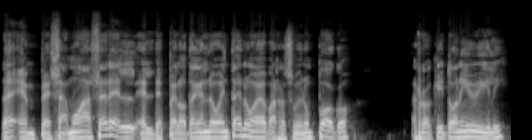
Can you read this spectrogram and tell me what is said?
Entonces empezamos a hacer el, el despelote en el 99, para resumir un poco. Rocky, Tony y Billy.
